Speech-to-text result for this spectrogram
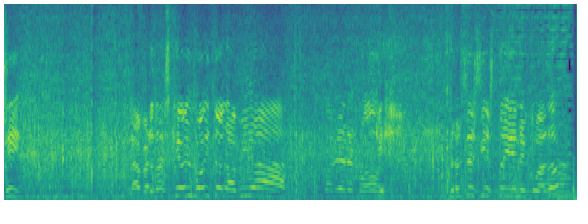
Sí, la verdad es que hoy voy todavía. Todavía en Ecuador. que- no sé si estoy en Ecuador.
